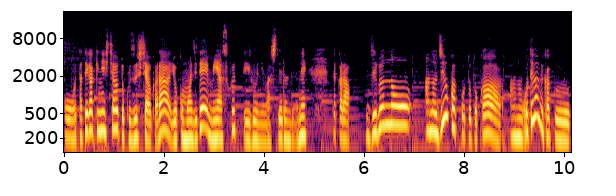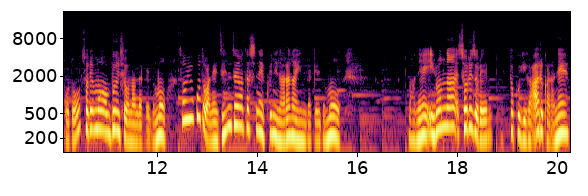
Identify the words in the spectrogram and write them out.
こう縦書きにしちゃうと崩しちゃうから横文字で見やすくっていう風にはしてるんだよね。だから自分のあの字を書くこととかあのお手紙書くことそれも文章なんだけれどもそういうことはね全然私ね苦にならないんだけれどもまあねいろんなそれぞれ特技があるからね。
